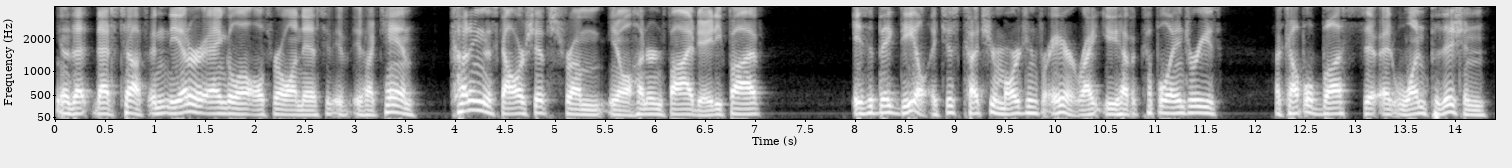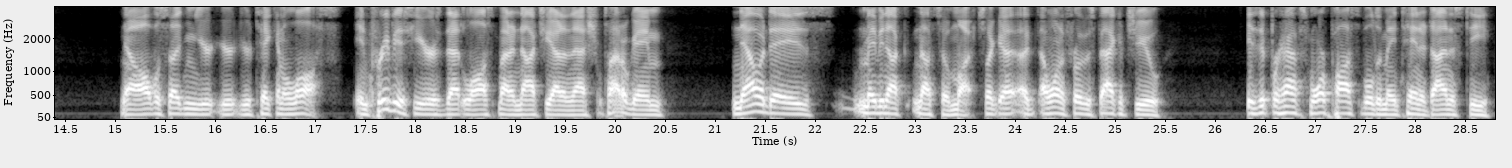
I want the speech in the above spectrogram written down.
You know, that that's tough. And the other angle I'll, throw on this, if, if I can, cutting the scholarships from, you know, 105 to 85 is a big deal. It just cuts your margin for error, right? You have a couple injuries, a couple busts at, at one position. Now all of a sudden you're, you're, you're taking a loss. In previous years, that loss might have knocked you out of the national title game Nowadays, maybe not not so much. Like I, I want to throw this back at you. Is it perhaps more possible to maintain a dynasty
